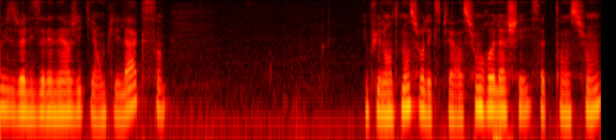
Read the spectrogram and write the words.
visualisez l'énergie qui emplit l'axe. Et puis lentement sur l'expiration, relâchez cette tension.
